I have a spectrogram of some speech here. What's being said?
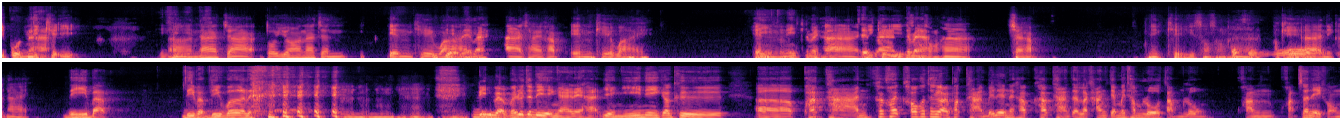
ญี่ปุ่นนะฮะนิเคอิอ่าน่าจะตัวย่อน่าจะ NKY เลยไหมอ่าใช่ครับ NKY นี่ตัวนี้ใช่ไหมครับอ่าเจนิแปเคนอิใช่ไหมสองฮะสองห้าใช่ครับนิเคอิสองสองโอ้ห้าโหโอเคอ่าอันนี้ก็ได้ ดีแบบ ดีแบบดีเวอร์เลยอืมอืมอืมอืมดีแบบไม่รู้จะดียังไงเลยฮะ อย่างนี้นี่ก็คือเอ่อ พักฐานค่อยๆเขาก็ทยอยพักฐานไปเรื่อยนะครับพักฐานแต่ละครั้งจะไม่ทำ low ต่ำลง ความความเสน่ห์ของ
